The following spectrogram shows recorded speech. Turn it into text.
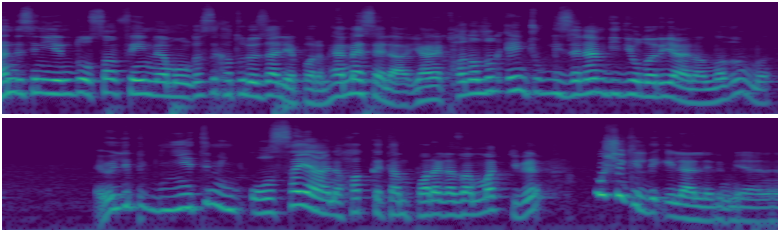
Ben de senin yerinde olsam Fane ve Among Us'ı katıl özel yaparım. He mesela yani kanalın en çok izlenen videoları yani anladın mı? E Öyle bir niyetim olsa yani hakikaten para kazanmak gibi o şekilde ilerlerim yani.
